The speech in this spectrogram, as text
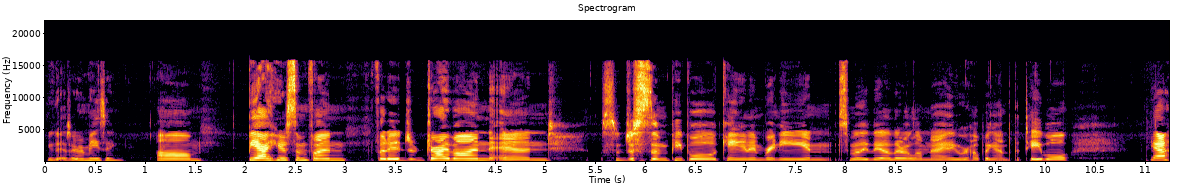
You guys are amazing. Um, but yeah, here's some fun footage of Drive On and so just some people, Kane and Brittany and some of the other alumni who were helping out at the table. Yeah,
